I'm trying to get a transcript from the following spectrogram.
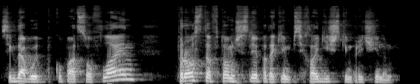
всегда будет покупаться офлайн, просто в том числе по таким психологическим причинам.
